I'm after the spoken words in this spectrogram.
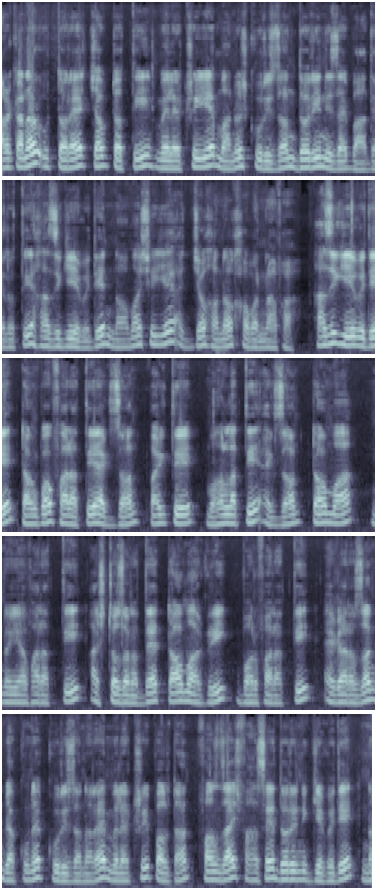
আৰকানৰ উত্তৰে চকটতি মিলিটাৰীয়ে মানুষ কুৰিজন দৰি নিজাই বাদেলতি হাজি গিয়ে গৈ নমাচুয়ে আজ্য হন খবৰ নাফা হাজি গিয়ে গৈ টংপক ফাৰাতে একজন পাইকতে মহল্লাতে একজন টমা নৈয়া ফারাত্তি আষ্টজনদে টম আগ্রি বর ফারাত্তি এগারোজন ব্যাকুনে কুড়িজনরে মিলিটারি পল্টন ফঞ্জাইশ ফাঁসে ধরে নিগিয়ে গদে ন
